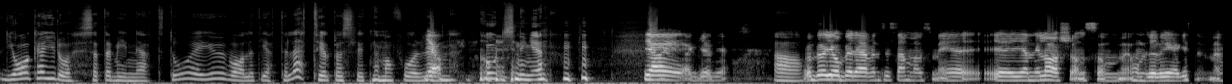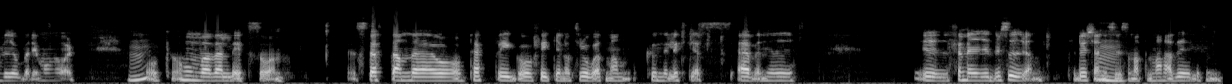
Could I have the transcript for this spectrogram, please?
jag kan ju då sätta mig in i att då är ju valet jättelätt helt plötsligt när man får ja. den coachningen. ja, ja, ja, gud ja. Ja. Och då jobbade jag även tillsammans med eh, Jenny Larsson som hon driver eget nu, men vi jobbade i många år. Mm. Och hon var väldigt så stöttande och peppig och fick en att tro att man kunde lyckas även i, i för mig i dressyren. För det kändes mm. ju som att man hade liksom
